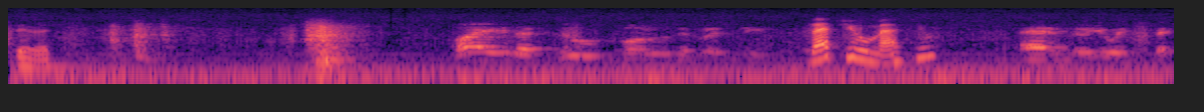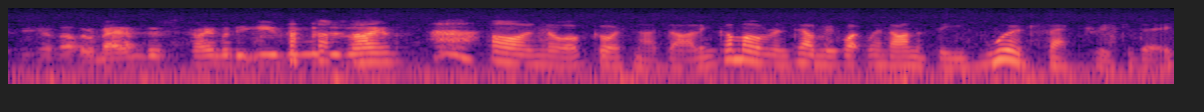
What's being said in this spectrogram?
spirits. By the two bulls it received. That you, Matthew? And are you expecting another man this time of the evening, Mrs. Lyon? oh, no, of course not, darling. Come over and tell me what went on at the word factory today.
